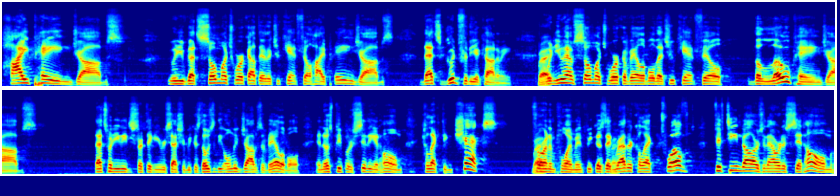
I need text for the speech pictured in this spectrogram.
high paying jobs when you've got so much work out there that you can't fill high paying jobs that's good for the economy Right. when you have so much work available that you can't fill the low paying jobs that's when you need to start thinking recession because those are the only jobs available and those people are sitting at home collecting checks for Right. unemployment because they'd Right. rather collect 12 15 dollars an hour to sit home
